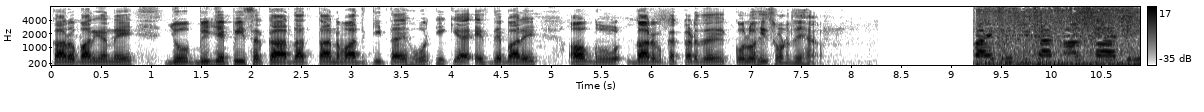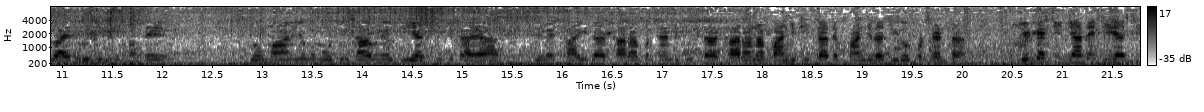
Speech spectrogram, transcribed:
ਕਾਰੋਬਾਰੀਆਂ ਨੇ ਜੋ ਬੀਜੇਪੀ ਸਰਕਾਰ ਦਾ ਧੰਨਵਾਦ ਕੀਤਾ ਹੈ ਹੋਰ ਕੀ ਕਿਹਾ, ਇਸ ਦੇ ਬਾਰੇ ਆਓ ਗੌਰਵ ਕੱਕੜ ਦੇ ਕੋਲੋਂ ਹੀ ਸੁਣਦੇ ਹਾਂ। ਵਾਹਿਗੁਰੂ ਜੀ ਕਾ ਖਾਲਸਾ, ਸ੍ਰੀ ਵਾਹਿਗੁਰੂ ਜੀ ਕੀ ਫਤਿਹ। ਜੋ ਮਾਨਯੋਗ ਮੋਦੀ ਸਾਹਿਬ ਨੇ ਜੀਐਸਟੀ ਘਟਾਇਆ, ਜਿਵੇਂ 28 ਦਾ 18% ਕੀਤਾ 18 ਦਾ 5 ਕੀਤਾ ਤੇ 5 ਦਾ 0% ਆ। ਜਿਹੜੀਆਂ ਚੀਜ਼ਾਂ ਤੇ ਜੀਐਸਟੀ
